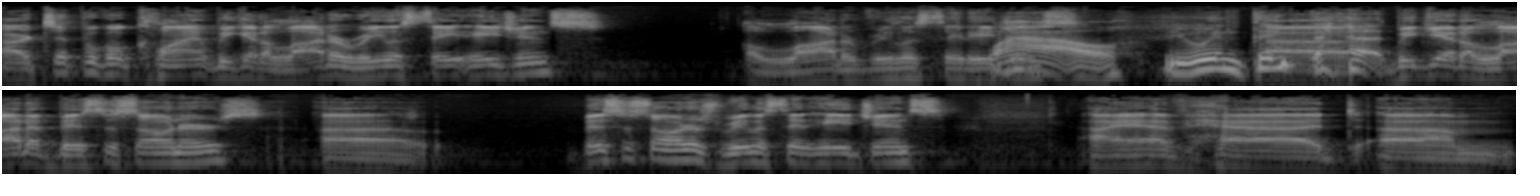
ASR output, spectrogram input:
Our typical client, we get a lot of real estate agents, a lot of real estate agents. Wow, you wouldn't think Uh, that. we get a lot of business owners, uh, business owners, real estate agents. I have had um,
